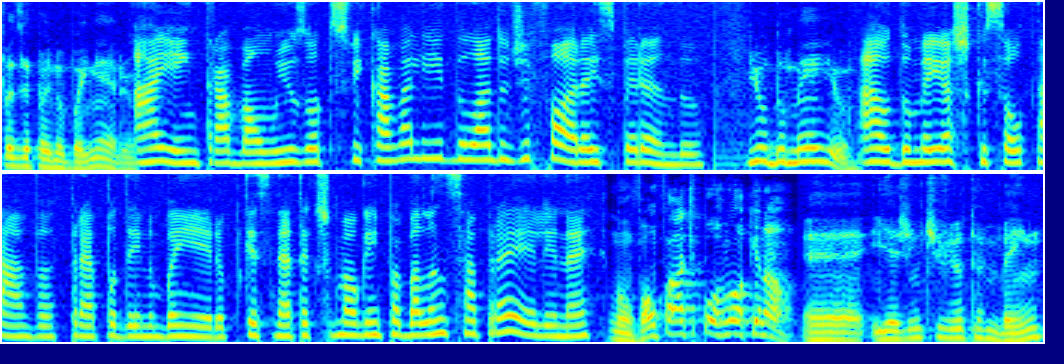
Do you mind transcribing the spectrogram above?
fazer pra ir no banheiro? Ai, entrava um e os outros ficavam ali do lado de fora esperando. E o do meio? Ah, o do meio acho que soltava pra poder ir no banheiro, porque senão ia ter que chamar alguém pra balançar pra ele, né? Não vamos falar de pornô aqui, não. É, e a gente viu também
